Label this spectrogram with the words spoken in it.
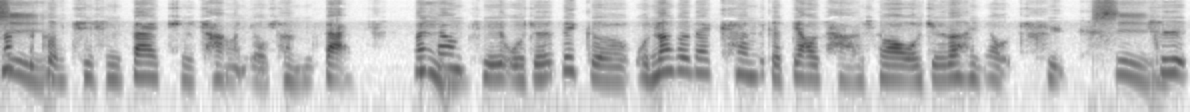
那这个其实在职场有存在。那像其实我觉得这个，我那时候在看这个调查的时候，我觉得很有趣，是是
